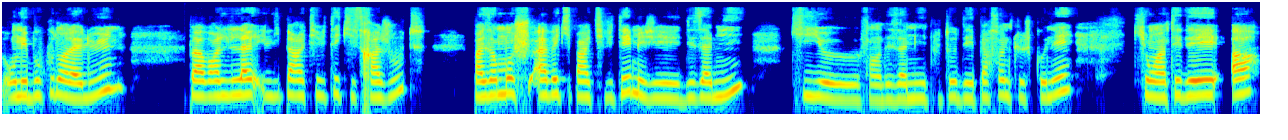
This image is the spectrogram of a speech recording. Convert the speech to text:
On est beaucoup dans la lune, peut avoir l'hyperactivité qui se rajoute. Par exemple, moi, je suis avec hyperactivité, mais j'ai des amis qui, euh, enfin, des amis, plutôt des personnes que je connais, qui ont un TDA,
